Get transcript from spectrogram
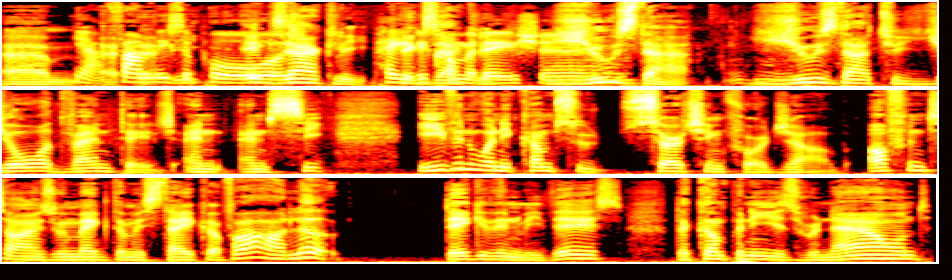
um, yeah family support, exactly, paid exactly. accommodation, use that. Mm-hmm. Use that to your advantage and and see. Even when it comes to searching for a job, oftentimes we make the mistake of oh look. They're giving me this. The company is renowned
